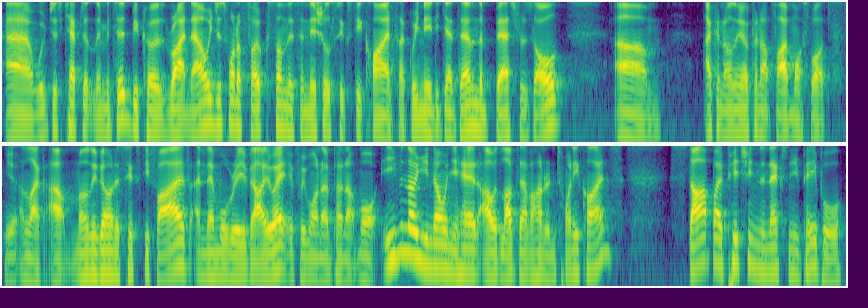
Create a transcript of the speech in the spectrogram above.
Uh, we've just kept it limited because right now we just want to focus on this initial 60 clients. Like we need to get them the best result. Um, I can only open up five more spots. Yeah. And like I'm only going to 65 and then we'll reevaluate if we want to open up more. Even though you know in your head, I would love to have 120 clients. Start by pitching the next new people.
